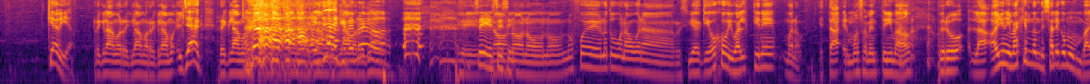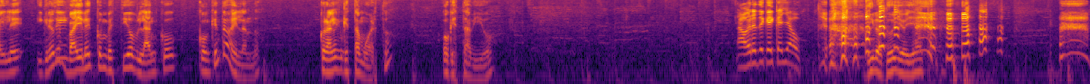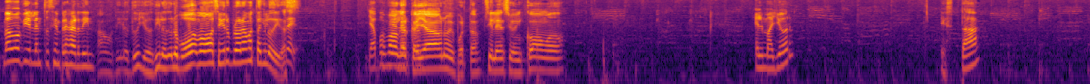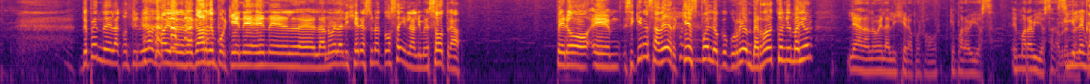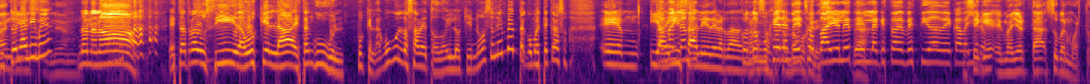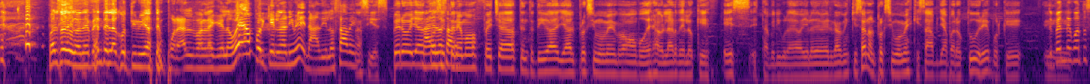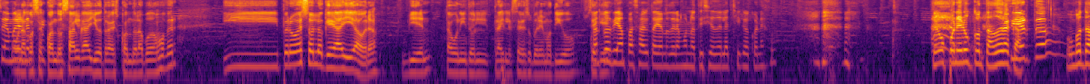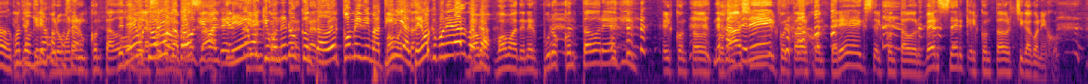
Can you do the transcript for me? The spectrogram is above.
¿Qué había? Reclamo, reclamo, reclamo. El Jack, reclamo, reclamo, reclamo, El Jack, de nuevo. Eh, Sí, no, sí, sí. no, no, no, no fue, no tuvo una buena recibida. Que ojo, igual tiene, bueno, está hermosamente animado, pero la, hay una imagen donde sale como un baile y creo que Violet con vestido blanco. ¿Con quién está bailando? ¿Con alguien que está muerto? ¿O que está vivo? Ahora te cae callado. Dilo tuyo, Jack. Vamos violento siempre jardín. Vamos, dilo tuyo, dilo tuyo. No puedo- vamos a seguir el programa hasta que lo digas. Ya pues, Vamos a quedar callados, no me importa. Silencio incómodo. El mayor está. Depende de la continuidad de Violet Evergarden, porque en, en el- la novela ligera es una cosa y en el anime es otra. Pero eh, si quieren saber qué fue lo que ocurrió en verdad con el mayor, lean la novela ligera, por favor, que es maravillosa. Es maravillosa. si les gustó el anime, lean. no, no, no. Está traducida, búsquenla, está en Google. Búsquenla, Google lo sabe todo. Y lo que no se lo inventa, como este caso. Eh, y Están ahí sale de verdad. Con dos mujeres, de hecho, mujeres. Violet Ya. es la que está vestida de Así caballero. que el mayor está súper muerto. Por eso digo, depende de la continuidad temporal para que lo vean, porque en el anime nadie lo sabe. Así es. Pero ya Nadie entonces tenemos fecha tentativa. Ya el próximo mes vamos a poder hablar de lo que es esta película de Violet Evergarden. Quizá no el próximo mes, quizá ya para octubre, porque... eh, Depende cuánto se demore Una cosa es cuando salga y otra es cuando la podamos ver. Y pero eso es lo que hay ahora. Bien, está bonito el tráiler, se ve súper emotivo. Sé ¿Cuántos que- días han pasado y todavía no tenemos noticias de la chica conejo? Tenemos que poner un contador acá. ¿Cierto? Un contador. ¿Cuántos días puro han poner pasado? un contador. Tenemos que poner un contador. Tenemos que poner un contador comedy material. estar- Tenemos que poner algo Vamos, acá. vamos a tener puros contadores aquí. El contador Hunter X. el contador Hunter X, el contador Berserk, el contador Chica Conejo.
